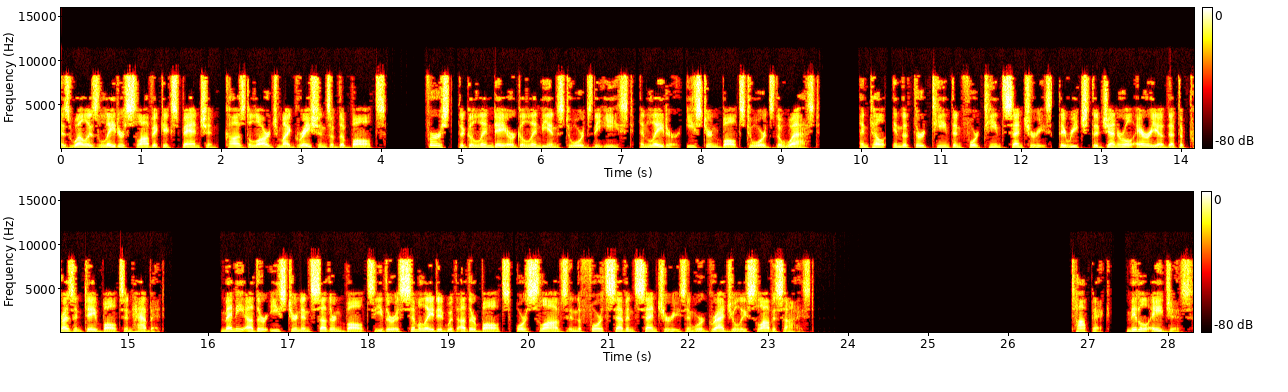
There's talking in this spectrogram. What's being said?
as well as later Slavic expansion, caused large migrations of the Balts, first, the Galindae or Galindians towards the east, and later, Eastern Balts towards the west, until, in the 13th and 14th centuries, they reached the general area that the present-day Balts inhabit. Many other eastern and southern Balts either assimilated with other Balts, or Slavs in the 4th–7th centuries and were gradually Slavicized. Middle Ages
